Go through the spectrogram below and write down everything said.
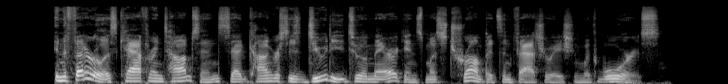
In The Federalist, Catherine Thompson said Congress's duty to Americans must trump its infatuation with wars.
